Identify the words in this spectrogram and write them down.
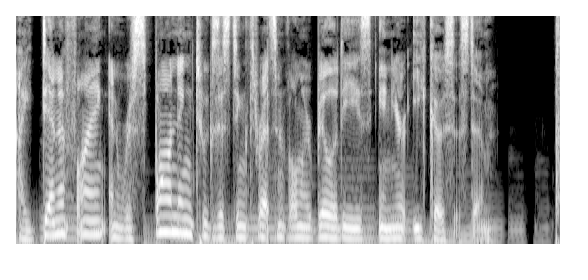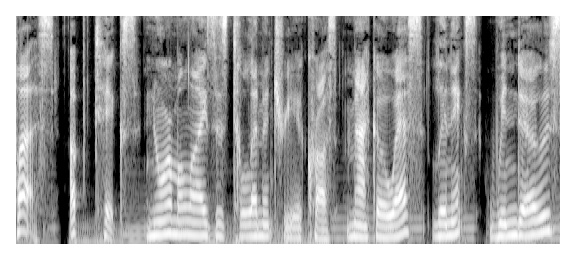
identifying and responding to existing threats and vulnerabilities in your ecosystem. Plus, Uptycs normalizes telemetry across Mac OS, Linux, Windows,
